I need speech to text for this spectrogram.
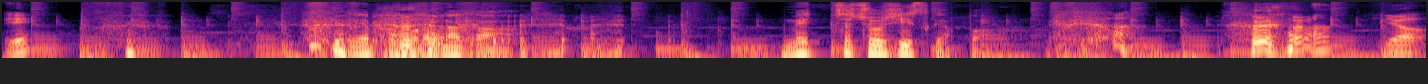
え？やっぱほら、なんか、めっちゃ調子いいっすか？やっぱ。いや、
